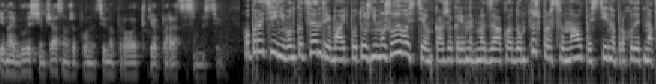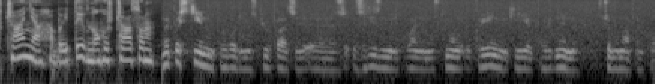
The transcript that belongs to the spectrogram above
і найближчим часом вже повноцінно проводити такі операції самостійно. Операційні в онкоцентрі мають потужні можливості, каже керівник медзакладу. Тож персонал постійно проходить навчання, аби йти в ногу з часом. Ми постійно проводимо співпрацю е, з, різними лікувальними установами України, які є провідними в цьому напрямку,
